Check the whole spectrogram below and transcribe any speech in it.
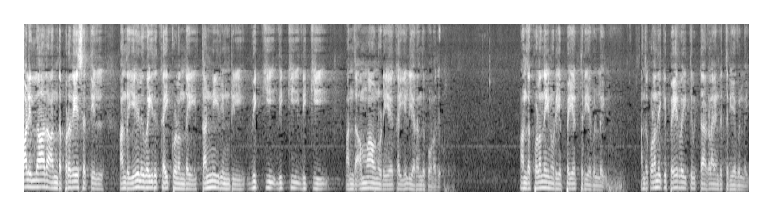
ஆள் இல்லாத அந்த பிரதேசத்தில் அந்த ஏழு வயது கைக்குழந்தை தண்ணீரின்றி விக்கி விக்கி விக்கி அந்த அம்மாவனுடைய கையில் இறந்து போனது. அந்த குழந்தையினுடைய பெயர் தெரியவில்லை. அந்த குழந்தைக்கு பெயர் வைத்து விட்டார்களா என்று தெரியவில்லை.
